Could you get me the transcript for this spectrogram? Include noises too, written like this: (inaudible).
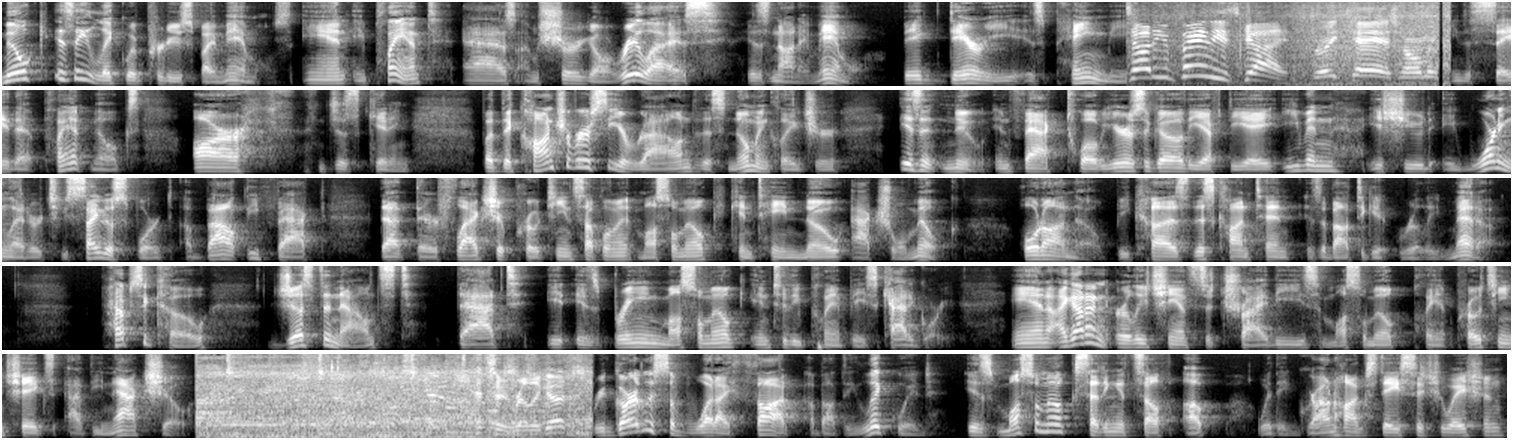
Milk is a liquid produced by mammals, and a plant, as I'm sure y'all realize, is not a mammal. Big Dairy is paying me How do you pay these guys? Straight cash, homie. Need to say that plant milks are (laughs) just kidding. But the controversy around this nomenclature isn't new. In fact, 12 years ago, the FDA even issued a warning letter to Cytosport about the fact that their flagship protein supplement, Muscle Milk, contained no actual milk. Hold on though, because this content is about to get really meta. PepsiCo just announced that it is bringing muscle milk into the plant based category. And I got an early chance to try these muscle milk plant protein shakes at the NACS show. It's really good. Regardless of what I thought about the liquid, is muscle milk setting itself up with a Groundhog's Day situation?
